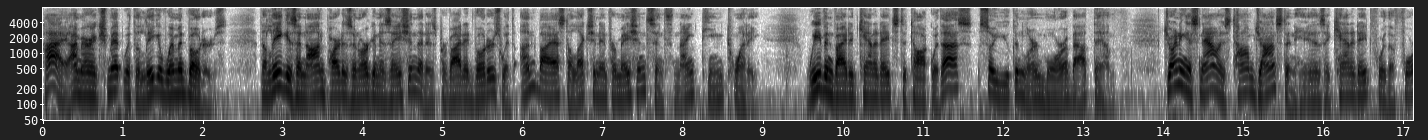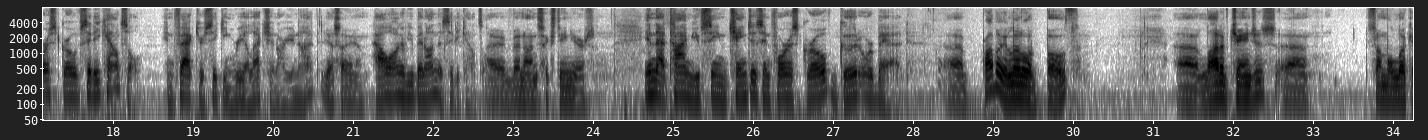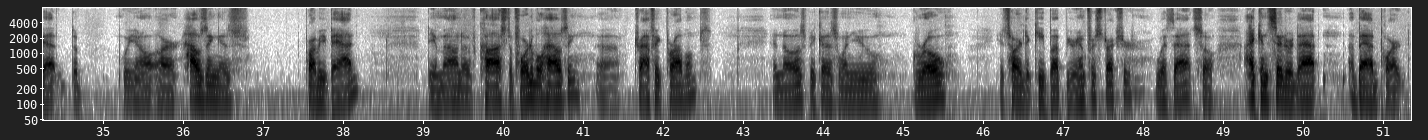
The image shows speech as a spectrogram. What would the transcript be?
Hi, I'm Eric Schmidt with the League of Women Voters. The League is a nonpartisan organization that has provided voters with unbiased election information since 1920. We've invited candidates to talk with us so you can learn more about them. Joining us now is Tom Johnston. He is a candidate for the Forest Grove City Council. In fact, you're seeking re-election, are you not? Yes, I am. How long have you been on the City Council? I've been on 16 years. In that time, you've seen changes in Forest Grove, good or bad? Uh, probably a little of both. Uh, a lot of changes. Uh, some will look at the, you know, our housing is probably bad. The amount of cost affordable housing, uh, traffic problems, and those because when you grow, it's hard to keep up your infrastructure with that. So I consider that a bad part.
